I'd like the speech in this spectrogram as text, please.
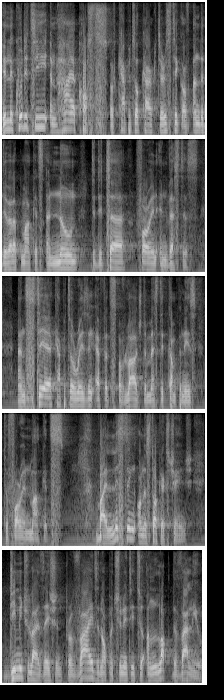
illiquidity and higher costs of capital characteristic of underdeveloped markets are known to deter foreign investors and steer capital raising efforts of large domestic companies to foreign markets. By listing on a stock exchange, demutualization provides an opportunity to unlock the value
